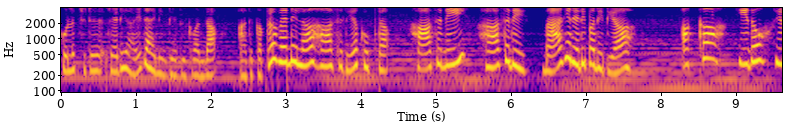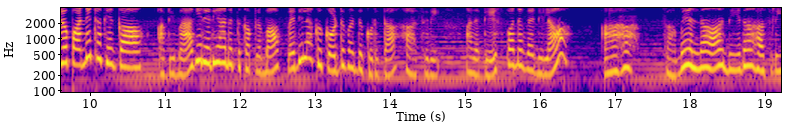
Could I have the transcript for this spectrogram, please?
குளிச்சுட்டு ரெடி ஆகி டைனிங் டேபிளுக்கு வந்தா. அதுக்கப்புறம் வெண்ணிலா ஹாசினிய கூப்பிட்டா ஹாசினி ஹாசினி மேகி ரெடி பண்ணிட்டியா? அக்கா இதோ இதோ பண்ணிட்டு இருக்கேன்க்கா அப்படி மேகி ரெடி ஆனதுக்கு அப்புறமா வெண்ணிலாக்கு கொண்டு வந்து கொடுத்தா ஹாசினி. அதை டேஸ்ட் பண்ண வெண்ணிலா. ஆஹா சமையல்னா நீதான் ஹாசினி.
